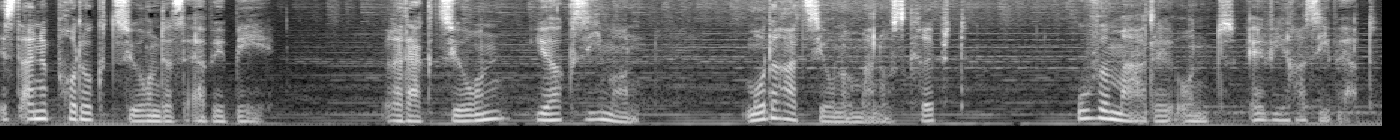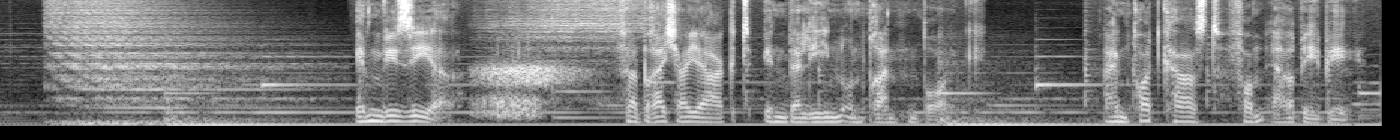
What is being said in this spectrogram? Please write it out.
ist eine Produktion des RBB. Redaktion Jörg Simon. Moderation und Manuskript Uwe Madel und Elvira Siebert. Im Visier. Verbrecherjagd in Berlin und Brandenburg. Ein Podcast vom RBB.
